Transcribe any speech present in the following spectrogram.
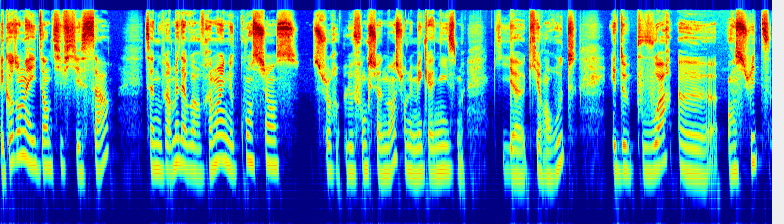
Et quand on a identifié ça, ça nous permet d'avoir vraiment une conscience sur le fonctionnement, sur le mécanisme qui, euh, qui est en route, et de pouvoir euh, ensuite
